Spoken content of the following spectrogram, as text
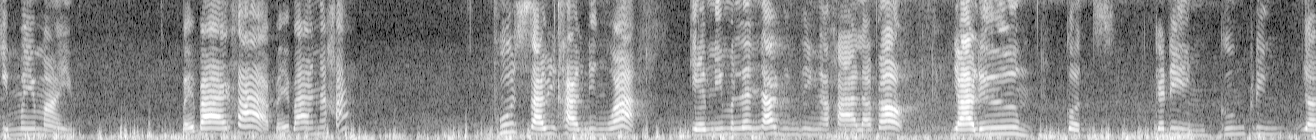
คลิปใหม่ๆบายบายค่ะบายบายนะคะ พูดซ้ำอีกครั้งหนึ่งว่าเกมนี้มันเล่นยากจริงๆนะคะ แล้วก็ อย่าลืมกดกระดิ่งกุ้งกริ้งอย่า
